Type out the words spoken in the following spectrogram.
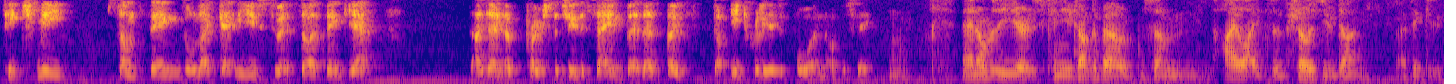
teach me some things or like get me used to it. So I think yeah, I don't approach the two the same, but they're both equally as important, obviously. Hmm. And over the years, can you talk about some highlights of shows you've done? I think you,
